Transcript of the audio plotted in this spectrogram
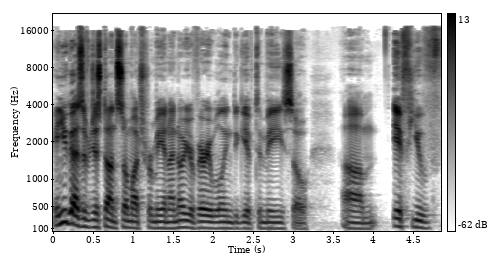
and you guys have just done so much for me. And I know you're very willing to give to me. So um, if you've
